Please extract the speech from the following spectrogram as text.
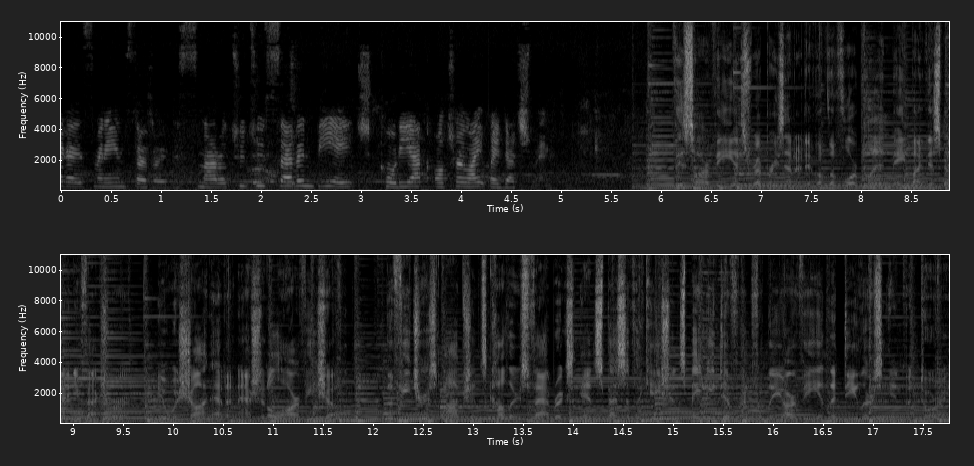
Hi guys, my name is Desiree. This is model 227BH Kodiak Ultra-Lite by Dutchmen. This RV is representative of the floor plan made by this manufacturer. It was shot at a national RV show. The features, options, colors, fabrics, and specifications may be different from the RV in the dealer's inventory.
